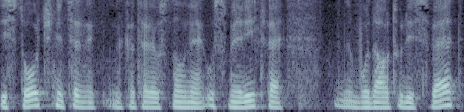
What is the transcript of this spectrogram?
istočnice, nekatere osnovne usmeritve bo dal tudi svet.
